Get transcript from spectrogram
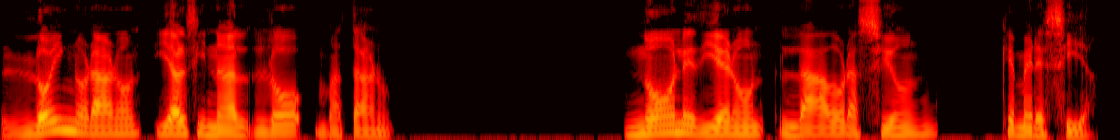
lo ignoraron y al final lo mataron. No le dieron la adoración que merecía.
